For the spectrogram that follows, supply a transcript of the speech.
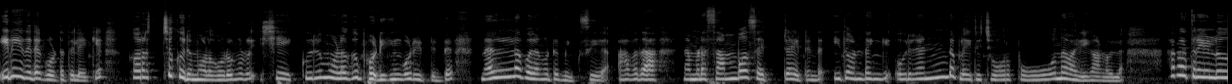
ഇനി ഇതിന്റെ കൂട്ടത്തിലേക്ക് കുറച്ച് കുരുമുളക് പൊടിയും കൂടി ശേ കുരുമുളക് പൊടിയും കൂടി ഇട്ടിട്ട് നല്ലപോലെ അങ്ങോട്ട് മിക്സ് ചെയ്യുക. അവതാ നമ്മുടെ സംഭവം സെറ്റായിട്ടുണ്ട് ഇതുണ്ടെങ്കിൽ ഒരു രണ്ട് പ്ലേറ്റ് ചോറ് പോകുന്ന വഴി കാണില്ല അപ്പോൾ അത്രയേ ഉള്ളൂ.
